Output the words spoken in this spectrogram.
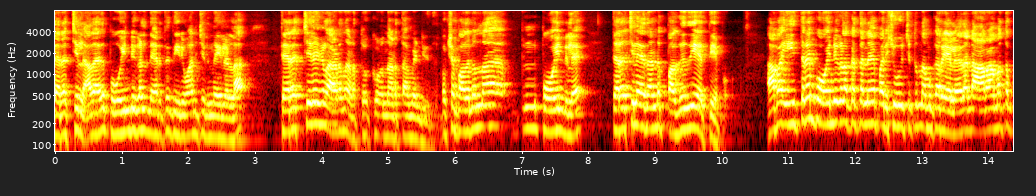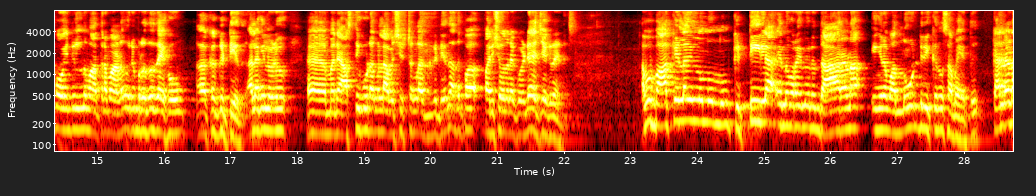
തെരച്ചിൽ അതായത് പോയിന്റുകൾ നേരത്തെ തീരുമാനിച്ചിരുന്നതിലുള്ള തെരച്ചിലുകളാണ് നടത്തു നടത്താൻ വേണ്ടിയിരുന്നത്. പക്ഷെ പതിനൊന്ന് പോയിന്റിലെ തെരച്ചിൽ ഏതാണ്ട് പകുതി എത്തിയപ്പോൾ അപ്പോൾ ഇത്രയും പോയിന്റുകളൊക്കെ തന്നെ പരിശോധിച്ചിട്ട് നമുക്കറിയാലോ. ഏതാണ്ട് ആറാമത്തെ പോയിന്റിൽ നിന്ന് മാത്രമാണ് ഒരു മൃതദേഹവും ഒക്കെ കിട്ടിയത്. അല്ലെങ്കിൽ ഒരു മറ്റേ അസ്ഥികൂടങ്ങളുടെ അവശിഷ്ടങ്ങളൊക്കെ കിട്ടിയത്. അതിപ്പോൾ പരിശോധനയ്ക്ക് വേണ്ടി അയച്ചേക്കണേണ്. അപ്പോൾ ബാക്കിയുള്ളതിൽ നിന്നൊന്നും കിട്ടിയില്ല എന്ന് പറയുന്ന ഒരു ധാരണ ഇങ്ങനെ വന്നുകൊണ്ടിരിക്കുന്ന സമയത്ത് കന്നഡ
